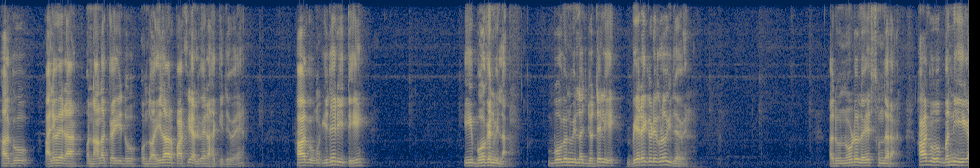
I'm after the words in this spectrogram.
ಹಾಗೂ ಅಲವೇರಾ ಒಂದು ನಾಲ್ಕೈದು, ಒಂದು ಐದಾರು ಪಾಟ್ಲಿ ಅಲವೇರಾ ಹಾಕಿದ್ದೇವೆ. ಹಾಗೂ ಇದೇ ರೀತಿ ಈ ಬೋಗನ್ವಿಲ್ಲ. ಬೋಗನ್ವಿಲ್ಲ ಜೊತೆಯಲ್ಲಿ ಬೇರೆ ಗಿಡಗಳು ಇದ್ದಾವೆ. ಅದು ನೋಡಲೇ ಸುಂದರ. ಹಾಗೂ ಬನ್ನಿ ಈಗ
